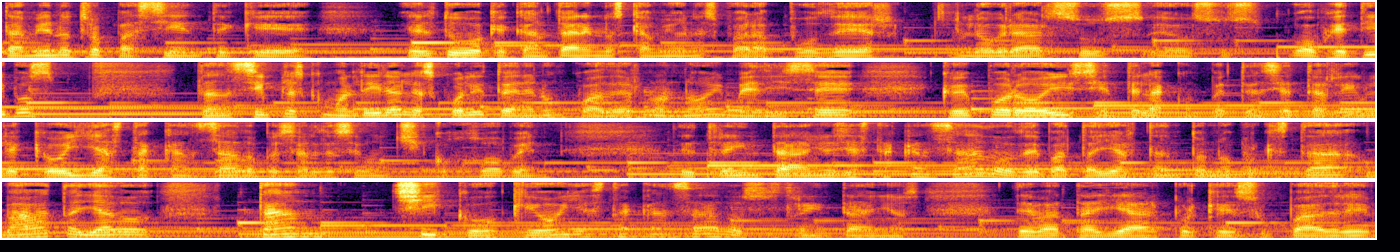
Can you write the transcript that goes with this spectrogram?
También otro paciente que él tuvo que cantar en los camiones para poder lograr sus, eh, sus objetivos tan simples como el de ir a la escuela y tener un cuaderno, ¿no? Y me dice que hoy por hoy siente la competencia terrible, que hoy ya está cansado, a pesar de ser un chico joven de 30 años, ya está cansado de batallar tanto, ¿no? Porque está, va batallado tan chico que hoy ya está cansado sus 30 años de batallar porque su padre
